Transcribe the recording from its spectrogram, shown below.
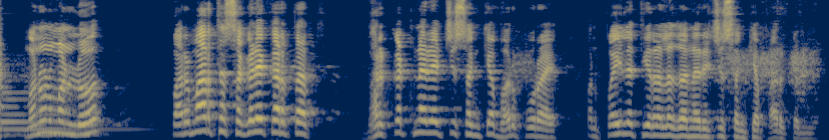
म्हणून म्हणलो परमार्थ सगळे करतात भरकटणाऱ्याची संख्या भरपूर आहे पण पहिल्या तीराला जाणाऱ्याची संख्या फार कमी आहे.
